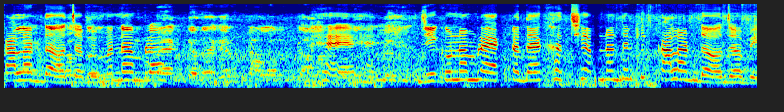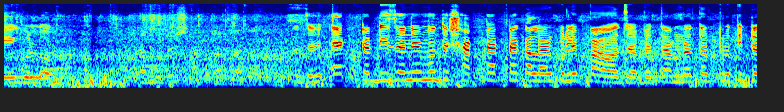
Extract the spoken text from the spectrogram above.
কালার দেওয়া যাবে মানে আমরা হ্যাঁ হ্যাঁ। যে কোনো আমরা একটা দেখাচ্ছি আপনাদেরকে কালার দেওয়া যাবে এগুলো। একটা ডিজাইনের মধ্যে সাতটা আটটা কালার করলে পাওয়া যাবে। তো আমরা তো প্রতিটা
